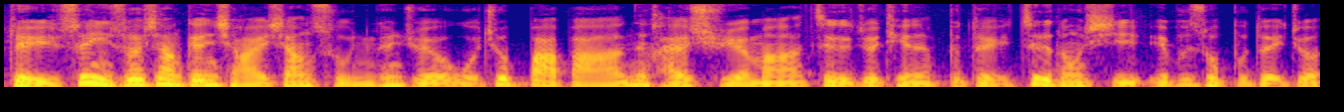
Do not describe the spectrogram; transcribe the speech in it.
对，所以你说像跟小孩相处，你可能觉得我就爸爸，那还要学吗？这个就天然不对，这个东西也不是说不对，就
